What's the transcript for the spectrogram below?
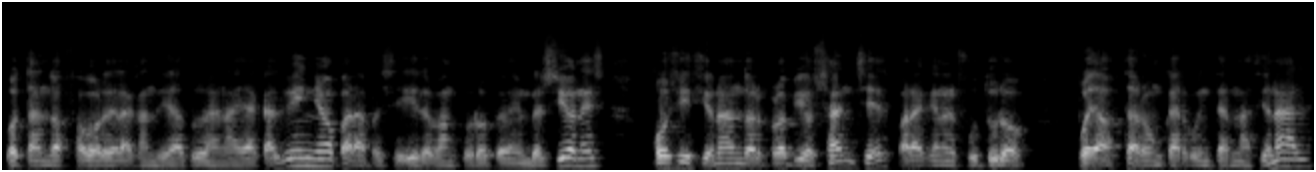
votando a favor de la candidatura de Nadia Calviño para presidir el Banco Europeo de Inversiones, posicionando al propio Sánchez para que en el futuro pueda optar a un cargo internacional.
